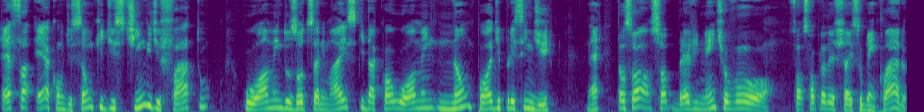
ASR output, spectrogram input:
essa é a condição que distingue de fato o homem dos outros animais e da qual o homem não pode prescindir. Né? Então, só, só brevemente, eu vou. Só, só para deixar isso bem claro,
